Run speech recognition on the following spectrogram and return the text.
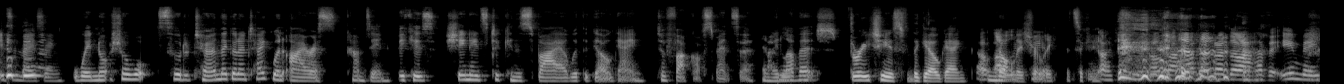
It's amazing. We're not sure what sort of turn they're going to take when Iris comes in because she needs to conspire with the girl gang to fuck off Spencer. And I we love love it. Three cheers for the girl gang. Oh, Not oh, literally. It's okay. I I have it, I have it in me.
